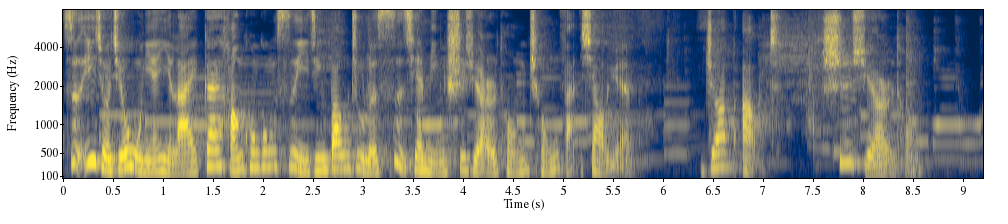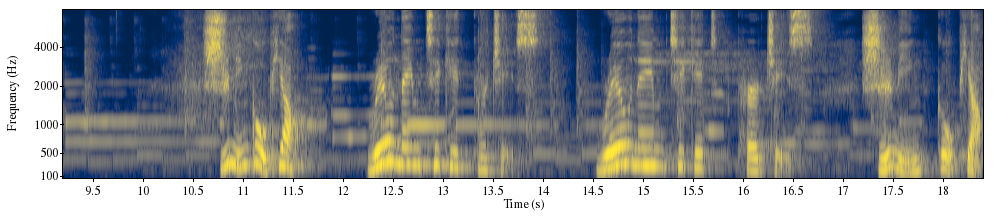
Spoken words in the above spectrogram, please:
自1995年以来，该航空公司已经帮助了4000名失学儿童重返校园。Drop out，失学儿童。实名购票 ，real name ticket purchase，real name ticket purchase，实名购票。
